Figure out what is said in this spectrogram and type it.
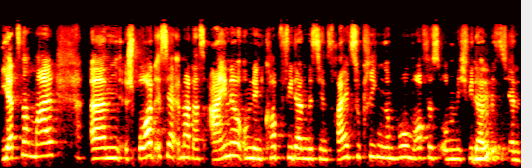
Jetzt nochmal, ähm, Sport ist ja immer das eine, um den Kopf wieder ein bisschen frei zu kriegen im Homeoffice, um mich wieder mhm. ein bisschen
